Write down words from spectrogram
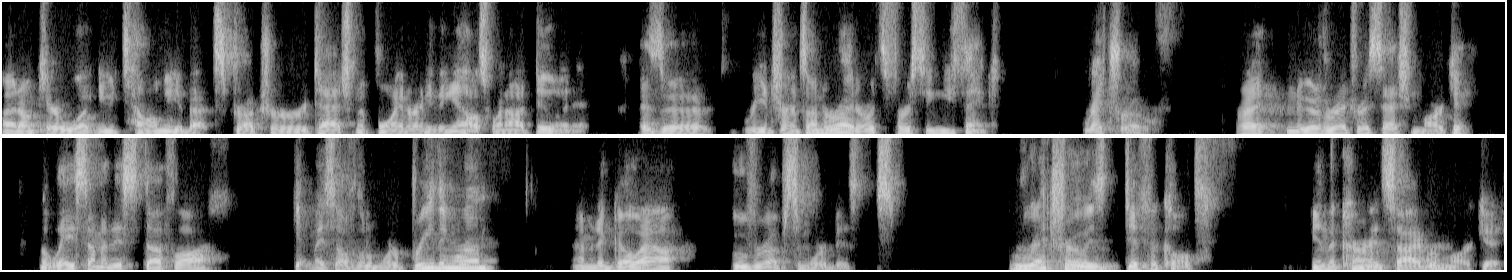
I don't care what you tell me about structure or attachment point or anything else. We're not doing it as a reinsurance underwriter, what's the first thing you think? Retro, right? I'm going to go to the retrocession market, I'm going to lay some of this stuff off, get myself a little more breathing room. I'm going to go out, hoover up some more business. Retro is difficult in the current cyber market.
